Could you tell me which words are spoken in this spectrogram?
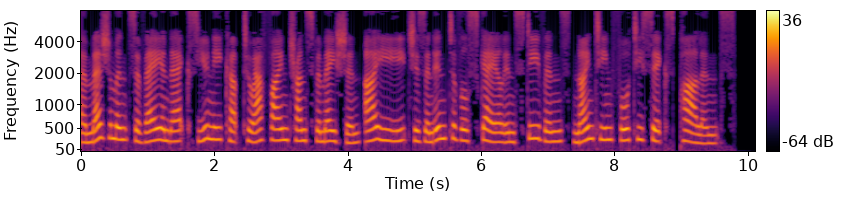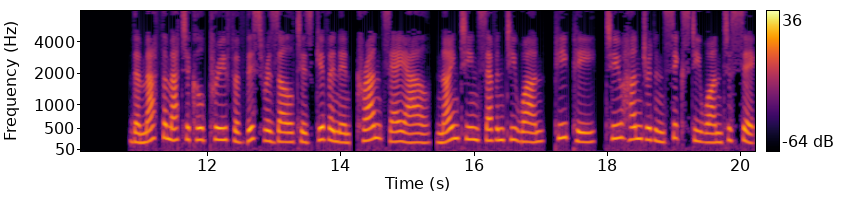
are measurements of A and X unique up to affine transformation i.e. each is an interval scale in Stevens 1946 parlance. The mathematical proof of this result is given in Krantz et al. 1971, pp. 261–6.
